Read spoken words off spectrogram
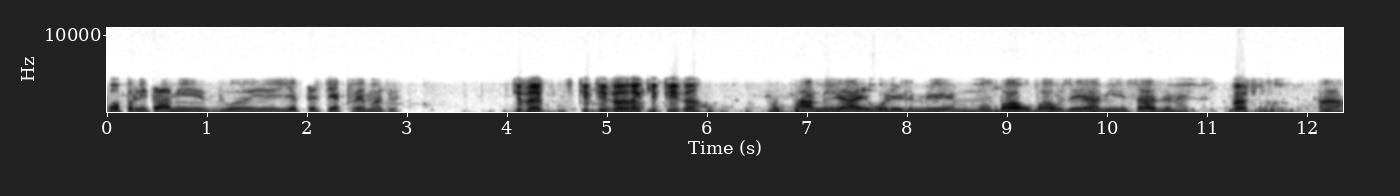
पॉपर इथं आम्ही दो- एकटेच ट्रॅक्टर आहे माझं. किती जण आहेत? किती जण किती जण? आम्ही आई वडील मी म- भाऊ भाऊजे आम्ही सहा जण आहेत. बर. हा.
